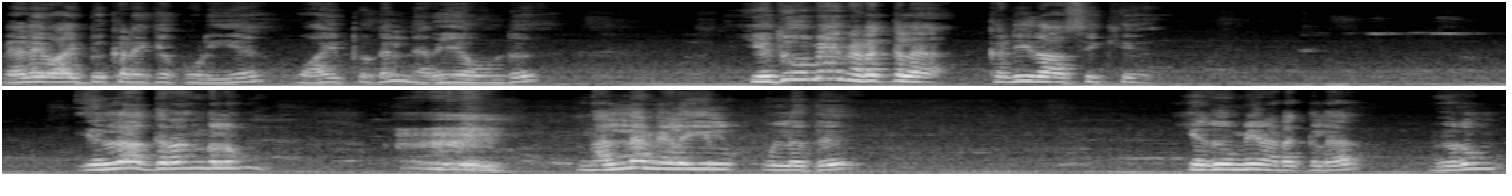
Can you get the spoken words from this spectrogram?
வேலை வாய்ப்பு கிடைக்கக்கூடிய வாய்ப்புகள் நிறைய உண்டு. எதுவுமே நடக்கலை கனி ராசிக்கு எல்லா கிரகங்களும் நல்ல நிலையில் உள்ளது. எதுவுமே நடக்கலை. வெறும்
